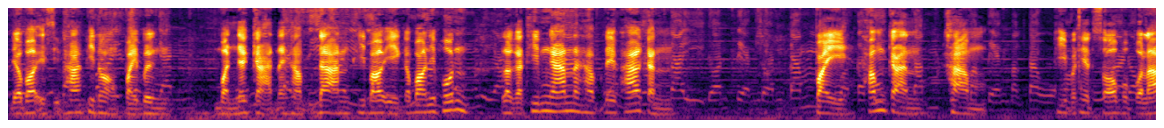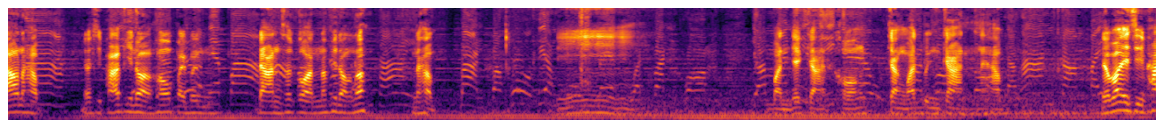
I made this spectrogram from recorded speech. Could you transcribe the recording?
เดี๋ยวเบาเอกสิพาพี่น้องไปเบิ่ง บรรยากาศนะครับด้านที่เบาเอกกับเบานิพนธ์แล้วก็ทีมงานนะครับ ได้พากันไปทำการข้ามที่ประเทศซอปปลาวนะครับเดี๋ยวสิพาพี่น้องเข้าไปเบิ่งด่านสะก่อนนะพี่น้องเนาะนะครับนี่บรรยากาศของจังหวัดบึงกาฬนะครับ เดี๋ยวว่าไอสิพา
